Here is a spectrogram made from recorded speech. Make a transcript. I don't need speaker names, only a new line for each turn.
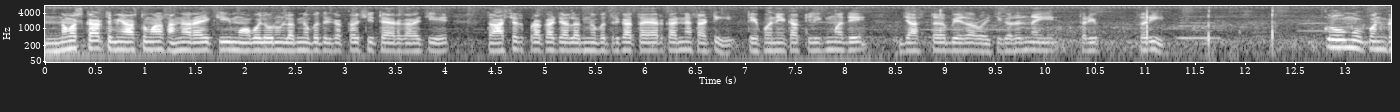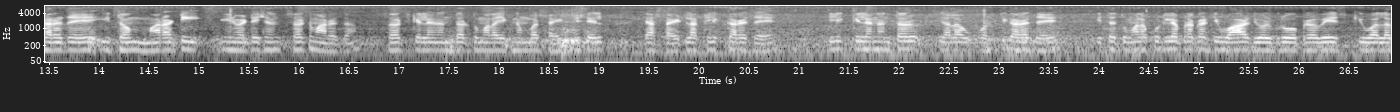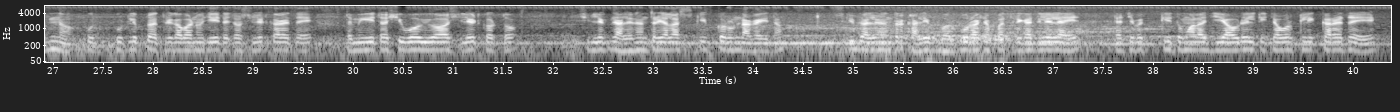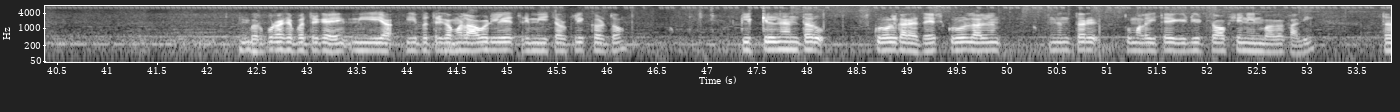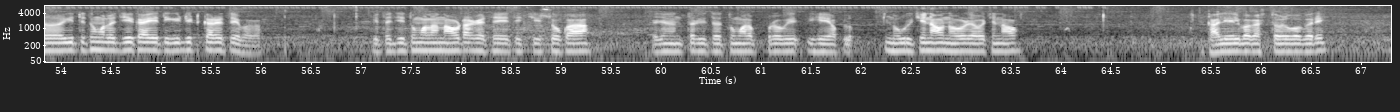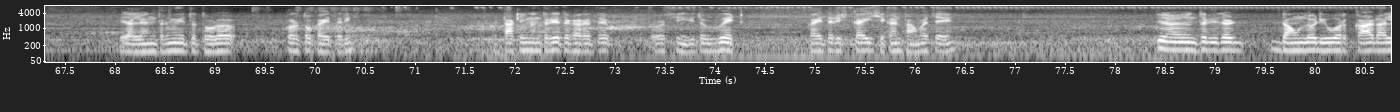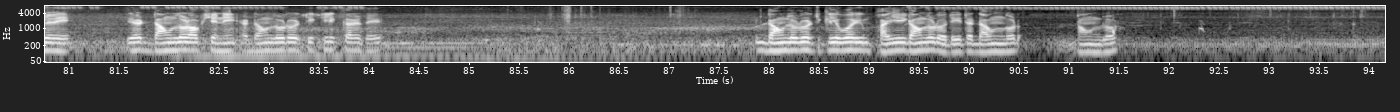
नमस्कार तर मी आज तुम्हाला सांगणार आहे की मोबाईलवरून लग्नपत्रिका कशी तयार करायची आहे. तर अशाच प्रकारच्या लग्नपत्रिका तयार करण्यासाठी ते पण एका क्लिकमध्ये जास्त बेजार व्हायची गरज नाही आहे तरी तरी क्रोम ओपन करायचं आहे. इथं मराठी इन्व्हिटेशन सर्च मारायचा. सर्च केल्यानंतर तुम्हाला एक नंबर साईट दिसेल. त्या साईटला क्लिक करायचं आहे. क्लिक केल्यानंतर याला वरती करायचं आहे. इथं तुम्हाला कुठल्या प्रकारची वाढ दिवसगृह प्रवेश किंवा लग्न कु कुठली पत्रिका बनवायची त्याच्यावर सिलेक्ट करायचं आहे. तर मी इथं शिवविवाह सिलेक्ट करतो. सिलेक्ट झाल्यानंतर याला स्किप करून टाका इथं. स्किप झाल्यानंतर खाली भरपूर अशा पत्रिका दिलेल्या आहेत. त्याच्यापैकी तुम्हाला जी आवडेल तिच्यावर क्लिक करायचं आहे. भरपूर अशा पत्रिका आहे. मी या ही पत्रिका मला आवडली आहे तरी मी याच्यावर क्लिक करतो. क्लिक केल्यानंतर स्क्रोल करायचं आहे. स्क्रोल झाल्यानंतर तुम्हाला इथे एडिटचं ऑप्शन येईन बघा खाली. तर इथे तुम्हाला जे काय आहे ते एडिट करायचं आहे बघा. इथं जे तुम्हाला नाव टाकायचं आहे त्याची शोका. त्याच्यानंतर इथं तुम्हाला प्रवे हे आपलं नवरीचे नाव नवरदेवाचे नाव. खाली येईल बघा स्थळ वगैरे. हे झाल्यानंतर मी इथं थोडं करतो काहीतरी. टाकल्यानंतर इथं करायचं आहे इथं वेट काहीतरी काही सेकंद थांबायचं आहे. त्यानंतर इथं डाउनलोड युअर कार्ड आलेलं आहे. इथं डाउनलोड ऑप्शन आहे डाउनलोडवरती क्लिक आहे डाउनलोडवरती क्लिकवर फाईल डाउनलोड होते इथं डाउनलोड डाउनलोड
